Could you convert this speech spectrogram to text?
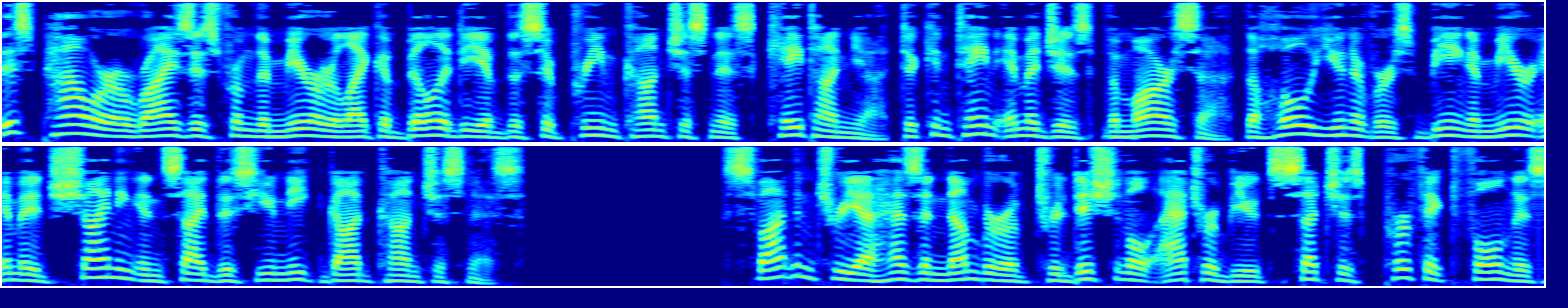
This power arises from the mirror-like ability of the Supreme Consciousness to contain images the whole universe being a mere image shining inside this unique God consciousness. Svatantriya has a number of traditional attributes such as, perfect fullness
